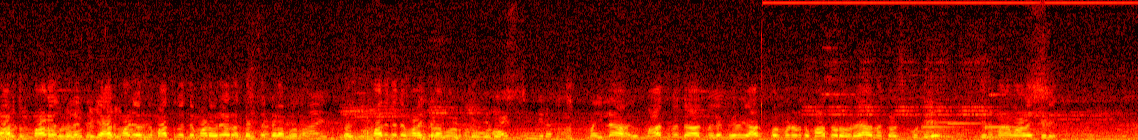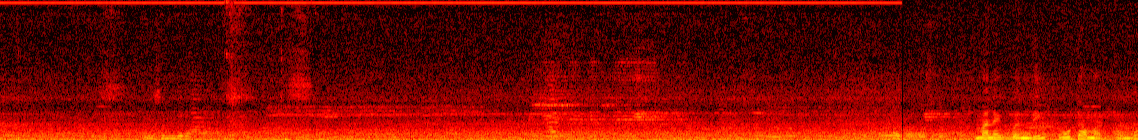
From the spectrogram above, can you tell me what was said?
ಲಾಸ್ಟ್ ಮಾಡೋದ್ಮೇಲೆ ಯಾರು ಮಾಡಿ ಅವ್ರಿಗೆ ಮಾತುಕತೆ ಮಾಡೋರೆ ಅವ್ರನ್ನ ಕಷ್ಟ ಕೇಳಮ್ಮ ಅವ್ರನ್ನ. ಕರ್ಸ್ಬಿಟ್ಟು ಮಾತುಕತೆ ಮಾಡಕ್ ಕೇಳಮ್ಮ ಅವ್ರನ್ನ. ಅಮ್ಮ ಇಲ್ಲ ಇವ್ರ್ ಮಾತುಕತೆ ಆದ್ಮೇಲೆ ಬೇರೆ ಯಾರು ಫೋನ್ ಮಾಡೋರ್ತ ಮಾತಾಡೋರೆ ಅವ್ರನ್ನ ಕಳ್ಸ್ಬಿಟ್ಟು ತೀರ್ಮಾನ ಮಾಡಕ್ ಹೇಳಿ. ಮನೆಗೆ ಬಂದು ಊಟ ಮಾಡ್ಕೊಂಡು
